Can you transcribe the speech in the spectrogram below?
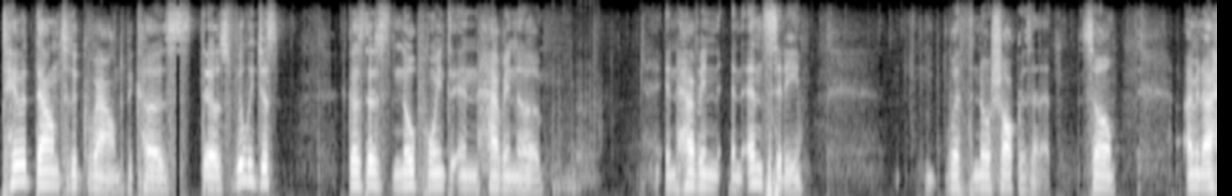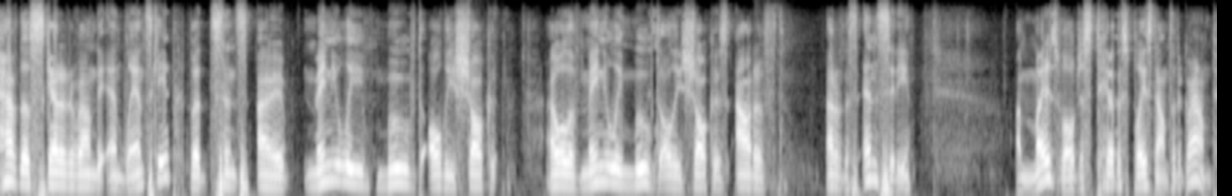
tear it down to the ground because there's really just because there's no point in having a in having an end city with no shulkers in it. So I mean, I have those scattered around the end landscape, but since I manually moved all these shulkers, I will have manually moved all these shulkers out of out of this end city. I might as well just tear this place down to the ground.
